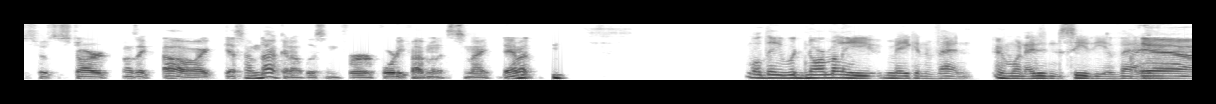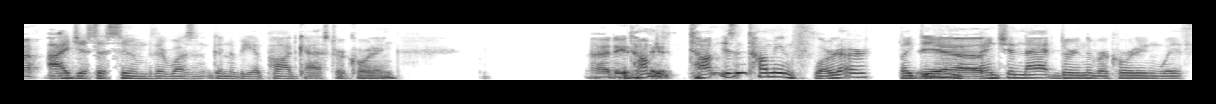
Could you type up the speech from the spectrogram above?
is supposed to start, I was like, "Oh, I guess I'm not going to listen for 45 minutes tonight." Damn it! Well, they would normally make an event, and when I didn't see the event, Yeah, I just assumed there wasn't going to be a podcast recording. I get Tommy, Tom, isn't Tommy in Florida? Like, did Yeah. you mention that during the recording with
